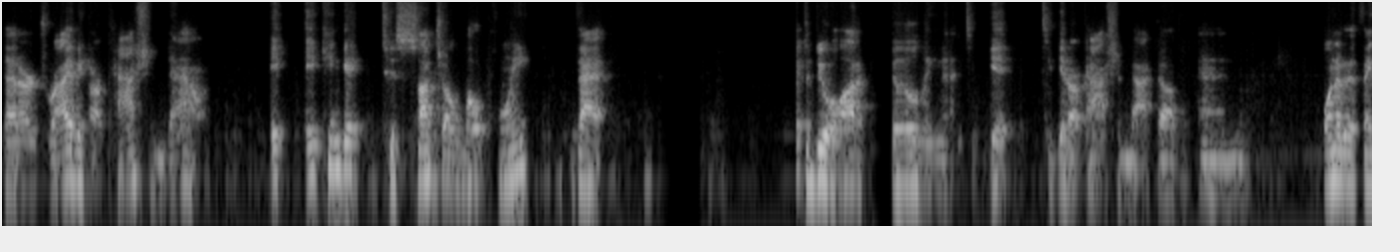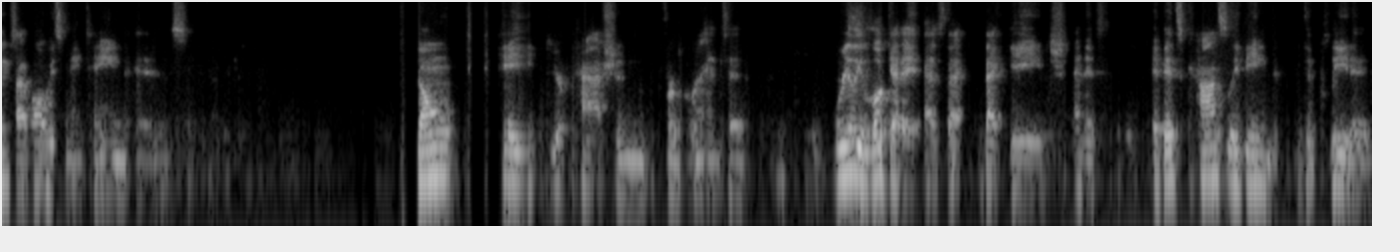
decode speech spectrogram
that are driving our passion down it, it can get to such a low point that we have to do a lot of building then to get to get our passion back up. And one of the things i've always maintained is don't take your passion for granted. Really look at it as that that gauge. And if if it's constantly being de- depleted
